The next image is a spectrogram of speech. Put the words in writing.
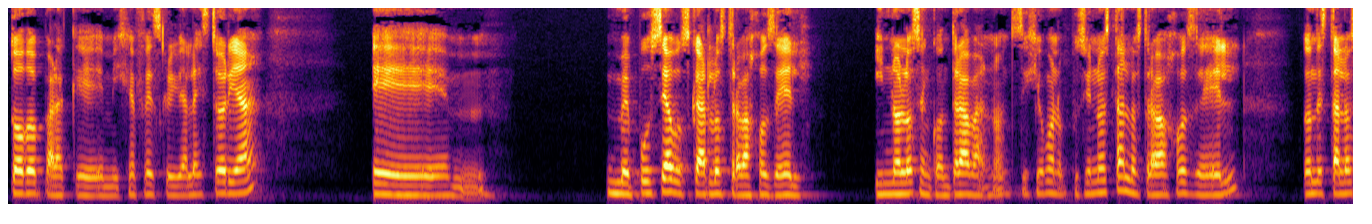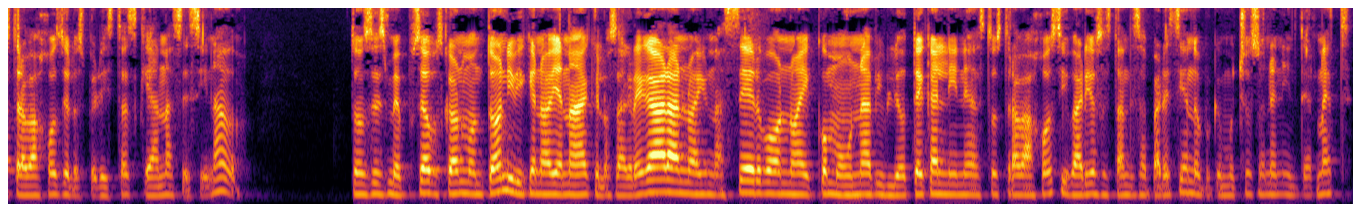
todo para que mi jefe escribiera la historia, eh, me puse a buscar los trabajos de él y no los encontraba, ¿no? Entonces dije, bueno, pues si no están los trabajos de él, ¿dónde están los trabajos de los periodistas que han asesinado? Entonces me puse a buscar un montón y vi que no había nada que los agregara, no hay un acervo, no hay como una biblioteca en línea de estos trabajos y varios están desapareciendo porque muchos son en Internet.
